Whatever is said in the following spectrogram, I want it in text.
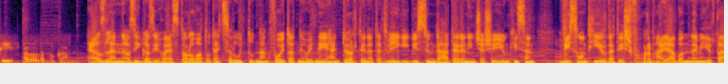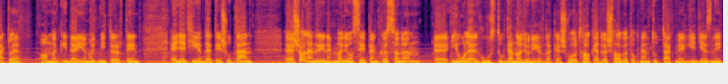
szép feladatokat. Ez lenne az igazi, ha ezt a rovatot egyszer úgy tudnánk folytatni, hogy néhány történetet végigviszünk, de hát erre nincs esélyünk, hiszen viszont hirdetés formájában nem írták le annak idején, hogy mi történt. Egy-egy hirdetés után. Eh, Salendrének nagyon szépen köszönöm, Eh, jól elhúztuk, de nagyon érdekes volt. Ha a kedves hallgatók nem tudták megjegyezni,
